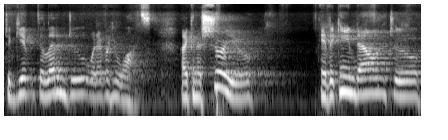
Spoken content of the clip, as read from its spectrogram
to give to let him do whatever he wants. I can assure you, if it came down to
